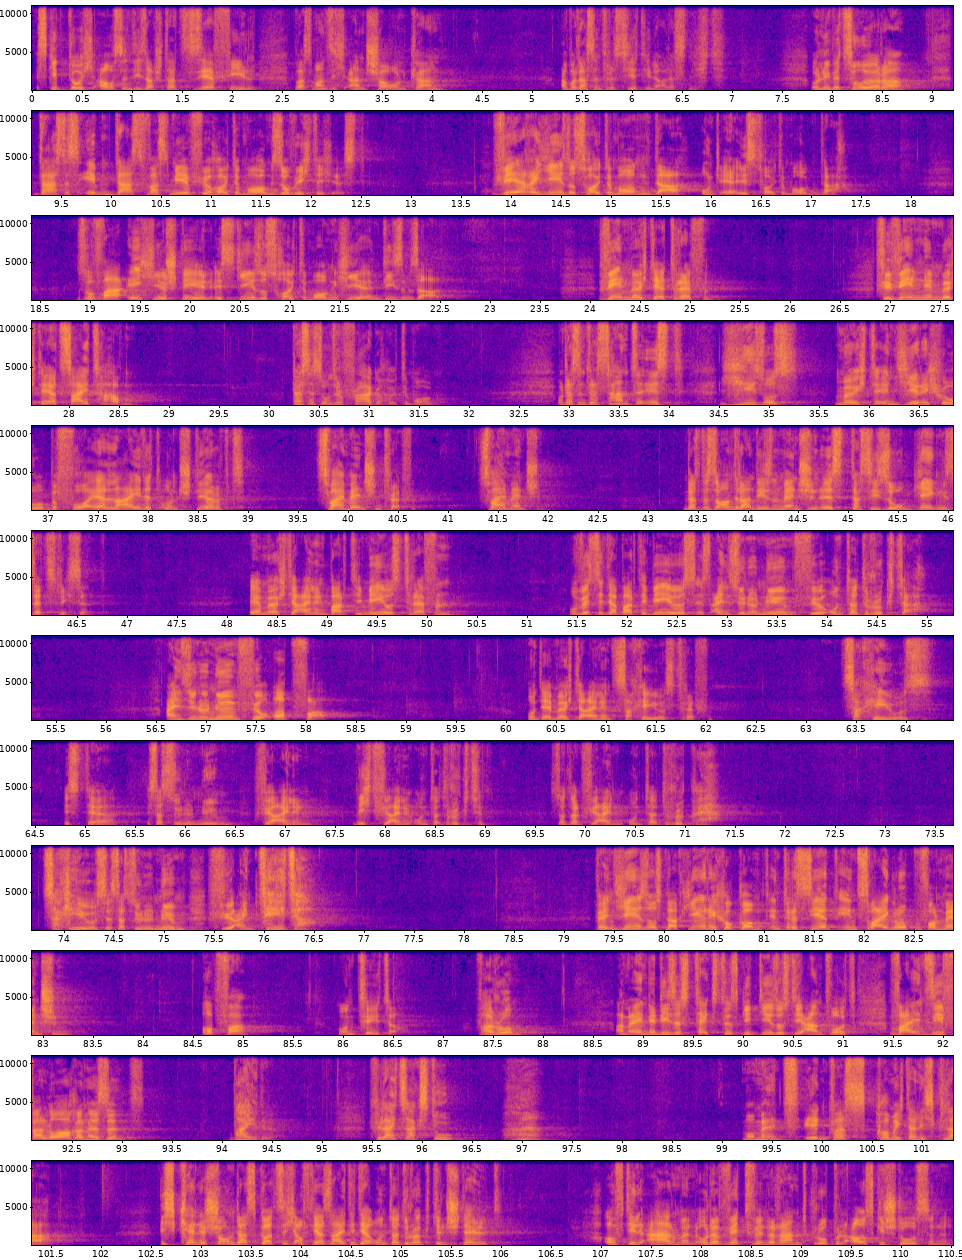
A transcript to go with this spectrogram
Es gibt durchaus in dieser Stadt sehr viel, was man sich anschauen kann, aber das interessiert ihn alles nicht. Und liebe Zuhörer, das ist eben das, was mir für heute Morgen so wichtig ist. Wäre Jesus heute Morgen da, und er ist heute Morgen da, so wahr ich hier stehen, ist Jesus heute Morgen hier in diesem Saal. Wen möchte er treffen? Für wen möchte er Zeit haben? Das ist unsere Frage heute Morgen. Und das Interessante ist, Jesus möchte in Jericho, bevor er leidet und stirbt, zwei Menschen treffen. Zwei Menschen. Und das Besondere an diesen Menschen ist, dass sie so gegensätzlich sind. Er möchte einen Bartimäus treffen. Und wisst ihr, der Bartimäus ist ein Synonym für Unterdrückter. Ein Synonym für Opfer. Und er möchte einen Zachäus treffen. Zachäus ist, der, ist das Synonym für einen, nicht für einen Unterdrückten, sondern für einen Unterdrücker. Zachäus ist das Synonym für einen Täter. Wenn Jesus nach Jericho kommt, interessiert ihn zwei Gruppen von Menschen, Opfer und Täter. Warum? Am Ende dieses Textes gibt Jesus die Antwort, weil sie Verlorene sind. Beide. Vielleicht sagst du, Hä? Moment, irgendwas komme ich da nicht klar. Ich kenne schon, dass Gott sich auf der Seite der Unterdrückten stellt, auf die Armen oder Witwen, Randgruppen, Ausgestoßenen.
